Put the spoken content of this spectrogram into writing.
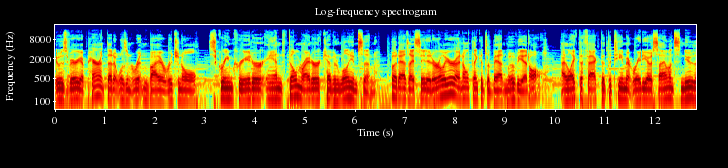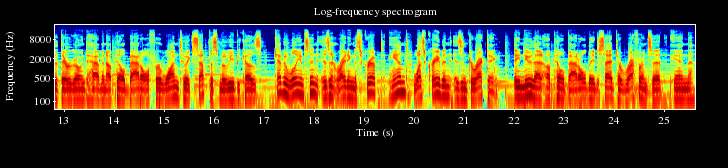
It was very apparent that it wasn't written by original Scream creator and film writer Kevin Williamson. But as I stated earlier, I don't think it's a bad movie at all. I like the fact that the team at Radio Silence knew that they were going to have an uphill battle for one to accept this movie because Kevin Williamson isn't writing the script and Wes Craven isn't directing. They knew that uphill battle, they decided to reference it in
